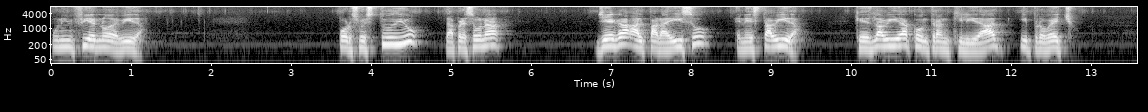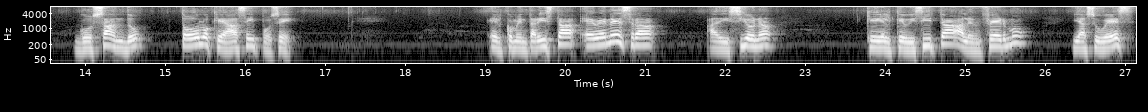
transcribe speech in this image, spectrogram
un infierno de vida. Por su estudio, la persona llega al paraíso en esta vida, que es la vida con tranquilidad y provecho, gozando todo lo que hace y posee. El comentarista Eben adiciona que el que visita al enfermo y a su vez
